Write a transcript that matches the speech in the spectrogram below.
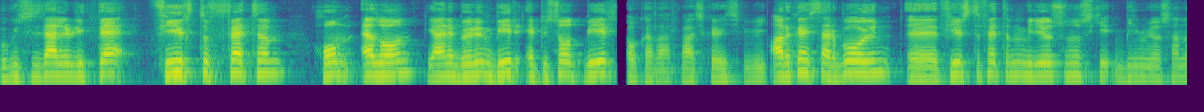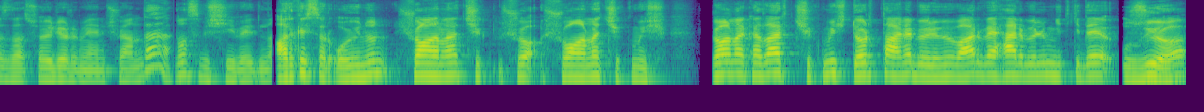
Bugün sizlerle birlikte Fear to Fathom Home Alone yani bölüm 1 episode 1 o kadar başka hiçbir bir... Arkadaşlar bu oyun e, Fear to Fathom'ı biliyorsunuz ki bilmiyorsanız da söylüyorum yani şu anda. Nasıl bir şiveydi lan? Arkadaşlar oyunun şu ana çık şu şu ana çıkmış şu ana kadar çıkmış 4 tane bölümü var ve her bölüm gitgide uzuyor.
